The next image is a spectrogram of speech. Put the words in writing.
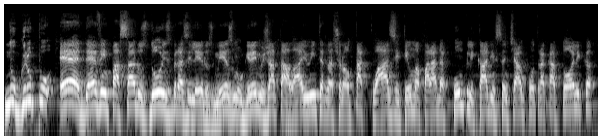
No grupo E devem passar os dois brasileiros mesmo. O Grêmio já está lá e o Internacional está quase. Tem uma parada complicada em Santiago contra a Católica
